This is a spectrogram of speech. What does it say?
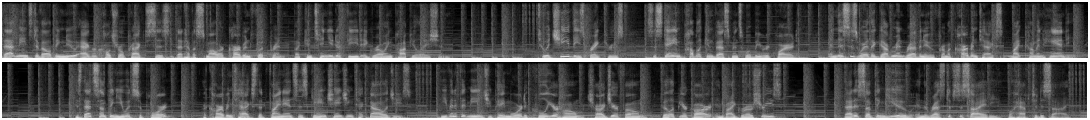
That means developing new agricultural practices that have a smaller carbon footprint but continue to feed a growing population. To achieve these breakthroughs, sustained public investments will be required, and this is where the government revenue from a carbon tax might come in handy. Is that something you would support? a carbon tax that finances game changing technologies, even if it means you pay more to cool your home, charge your phone, fill up your car, and buy groceries? That is something you and the rest of society will have to decide.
